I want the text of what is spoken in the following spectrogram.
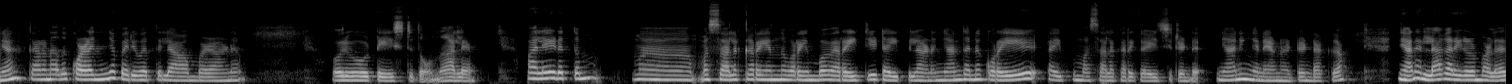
ഞാൻ. കാരണം അത് കുഴഞ്ഞ പരുവത്തിലാവുമ്പോഴാണ് ഒരു ടേസ്റ്റ് തോന്നുക അല്ലേ? പലയിടത്തും മസാലക്കറി എന്ന് പറയുമ്പോൾ വെറൈറ്റി ടൈപ്പിലാണ് ഞാൻ തന്നെ കുറേ ടൈപ്പ് മസാലക്കറി കഴിച്ചിട്ടുണ്ട്. ഞാൻ ഇങ്ങനെയാണ് കേട്ടോ ഉണ്ടാക്കുക ഞാൻ എല്ലാ കറികളും വളരെ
